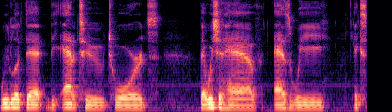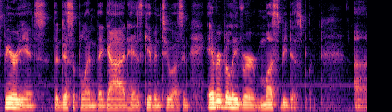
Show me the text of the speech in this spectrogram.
we looked at the attitude towards that we should have as we experience the discipline that God has given to us. And every believer must be disciplined uh,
